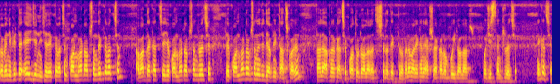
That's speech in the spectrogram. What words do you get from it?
তো বেনিফিটটা এই যে নিচে দেখতে পাচ্ছেন কনভার্ট অপশন দেখতে পাচ্ছেন? আবার দেখাচ্ছে যে কনভার্ট অপশন রয়েছে। তো এই কনভার্ট অপশানে যদি আপনি টাচ করেন, তাহলে আপনার কাছে কত ডলার আছে সেটা দেখতে পাবেন। আমার এখানে একশো একানব্বই ডলার পঁচিশ সেন্ট রয়েছে। ঠিক আছে?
